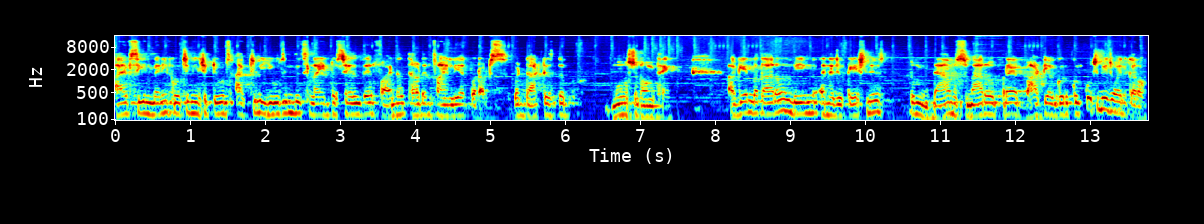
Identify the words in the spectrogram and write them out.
I have seen many coaching institutes actually using this line to sell their final, third, and final year products, but that is the most wrong thing. अगेन बता रहा हूँ बीइंग एन एजुकेशनिस्ट तुम डैम्स मैरो प्रेप भाटिया गुरुकुल कुछ भी ज्वाइन करो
